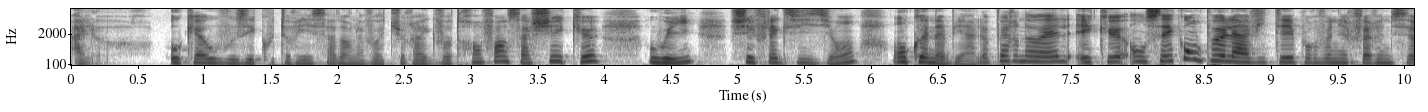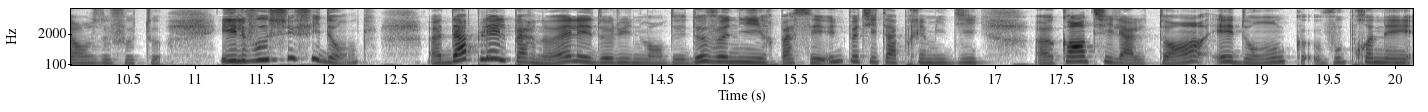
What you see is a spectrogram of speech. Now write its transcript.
Alors, au cas où vous écouteriez ça dans la voiture avec votre enfant, sachez que oui, chez FlexVision, on connaît bien le Père Noël et que on sait qu'on peut l'inviter pour venir faire une séance de photos. Il vous suffit donc euh, d'appeler le Père Noël et de lui demander de venir passer une petite après-midi euh, quand il a le temps et donc vous prenez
